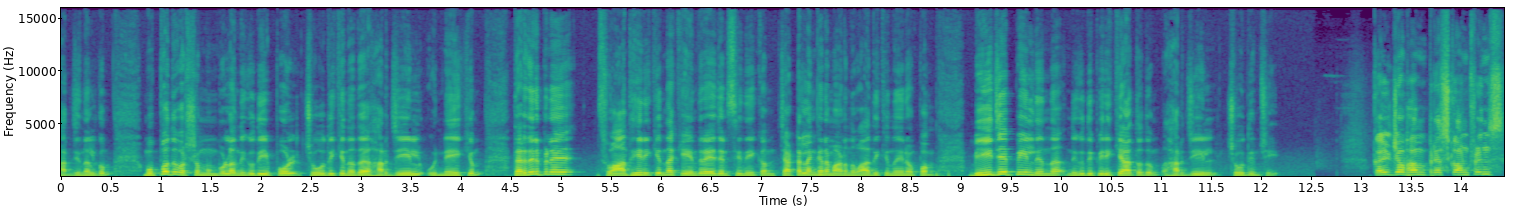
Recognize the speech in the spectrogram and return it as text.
ഹർജി നൽകും. മുപ്പത് വർഷം മുമ്പുള്ള നികുതി ഇപ്പോൾ ചോദിക്കുന്നത് ഹർജിയിൽ ഉന്നയിക്കും. തെരഞ്ഞെടുപ്പിനെ സ്വാധീനിക്കുന്ന കേന്ദ്ര ഏജൻസി നീക്കം ചട്ടലംഘനമാണെന്ന് വാദിക്കുന്നതിനൊപ്പം ബി നിന്ന് നികുതി പിരിക്കാത്തതും ഹർജിയിൽ ചോദ്യം ചെയ്യും. कल जब हम प्रेस कॉन्फ्रेंस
